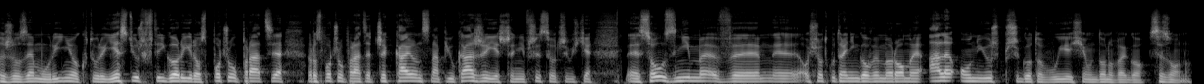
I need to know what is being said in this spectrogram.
José Mourinho, który jest już w Trigori, rozpoczął pracę, rozpoczął pracę czekając na piłkarzy. Jeszcze nie wszyscy oczywiście są z nim w ośrodku treningowym Rome, ale on już przygotowuje się do nowego sezonu.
